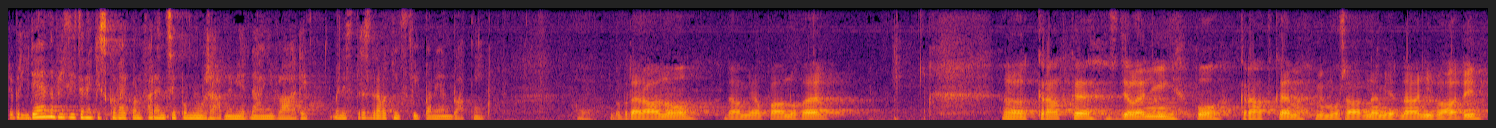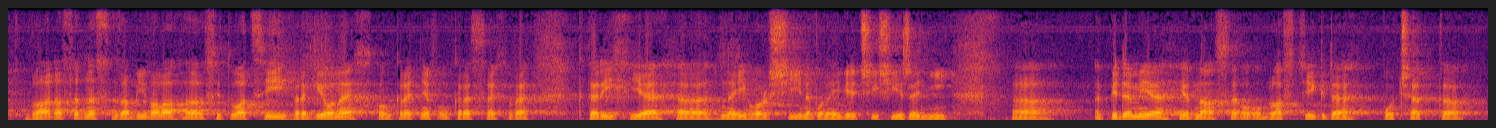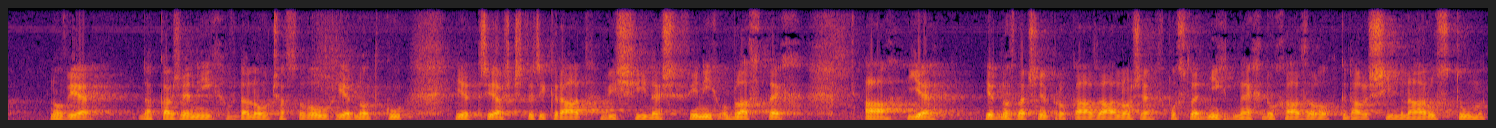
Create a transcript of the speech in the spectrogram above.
Dobrý den, vítejte na tiskové konferenci po mimořádném jednání vlády. Ministr zdravotnictví pan Jan Blatný. Dobré ráno, dámy a pánové. Krátké sdělení po krátkém mimořádném jednání vlády. Vláda se dnes zabývala eh, situací v regionech, konkrétně v okresech, ve kterých je eh, nejhorší nebo největší šíření eh, epidemie. Jedná se o oblasti, kde počet nově nakažených v danou časovou jednotku je tři až čtyřikrát vyšší než v jiných oblastech a je jednoznačně prokázáno, že v posledních dnech docházelo k dalším nárůstům.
